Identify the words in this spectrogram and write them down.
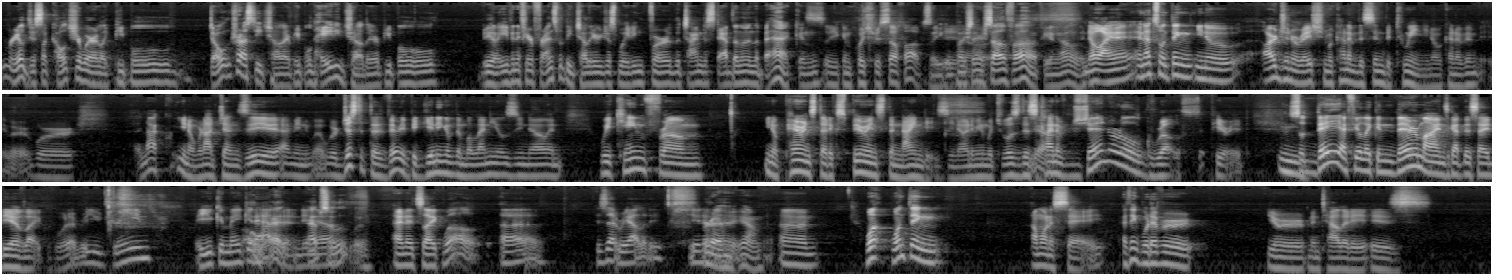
real just a culture where like people don't trust each other, people hate each other, people. You know, even if you're friends with each other, you're just waiting for the time to stab them in the back, and so you can push yourself up. so you can push know. yourself up. You know, No, I and that's one thing. You know, our generation, we're kind of this in between. You know, kind of in, we're, we're not. You know, we're not Gen Z. I mean, we're just at the very beginning of the millennials. You know, and we came from you know parents that experienced the 90s you know what i mean which was this Yeah. kind of general growth period Mm. so they i feel like in their minds got this idea of like whatever you dream you can make it Oh, happen you know? absolutely. and it's like well uh is that reality you know Right, yeah. um one one thing i want to say i think whatever your mentality is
